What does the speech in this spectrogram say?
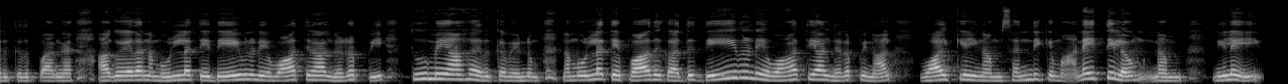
இருக்குதுப்பாங்க. ஆகவே தான் நம்ம உள்ளத்தை தேவனுடைய வாத்தினால் நிரப்பி தூய்மையாக இருக்க வேண்டும். நம்ம உள்ளத்தை பாதுகாத்து தேவனுடைய வார்த்தையால் நிரப்பினால் வாழ்க்கையில் நாம் சந்திக்கும் அனைத்திலும் நம் நிலை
